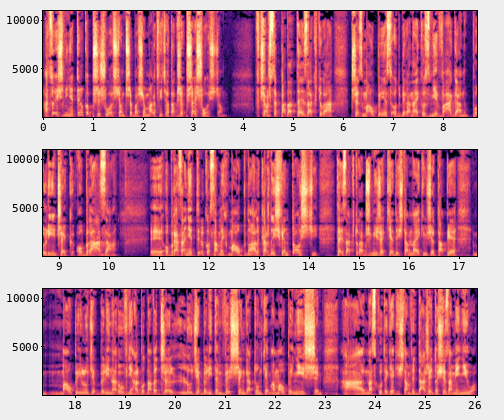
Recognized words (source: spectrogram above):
A co jeśli nie tylko przyszłością trzeba się martwić, a także przeszłością? W książce pada teza, która przez małpy jest odbierana jako zniewagan, policzek, obraza, obraza nie tylko samych małp, no ale każdej świętości. Teza, która brzmi, że kiedyś tam na jakimś etapie małpy i ludzie byli na równi, albo nawet, że ludzie byli tym wyższym gatunkiem, a małpy niższym, a na skutek jakichś tam wydarzeń to się zamieniło.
